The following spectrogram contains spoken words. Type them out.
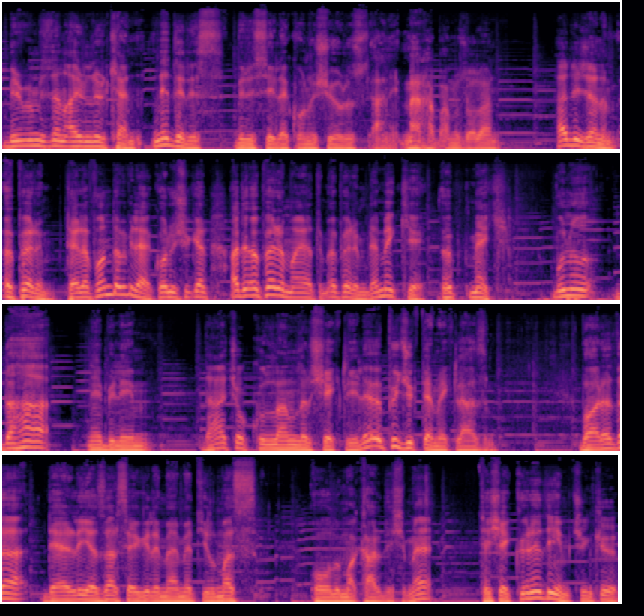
birbirimizden ayrılırken ne deriz birisiyle konuşuyoruz yani merhabamız olan. Hadi canım öperim. Telefonda bile konuşurken hadi öperim hayatım öperim. Demek ki öpmek. Bunu daha ne bileyim daha çok kullanılır şekliyle öpücük demek lazım. Bu arada değerli yazar sevgili Mehmet Yılmaz oğluma kardeşime teşekkür edeyim. Çünkü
